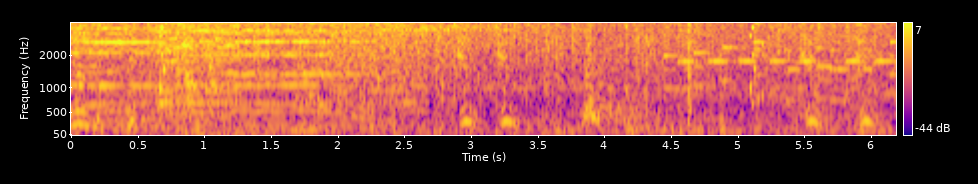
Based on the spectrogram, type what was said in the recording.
Two, two. Two, two.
